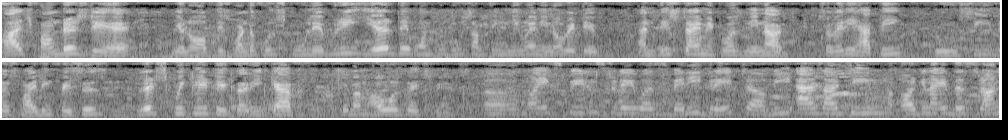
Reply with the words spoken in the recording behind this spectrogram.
आज Founders Day है, you know, of this wonderful school. Every year they want to do something new and innovative, and this time it was Ninad. So very happy to see the smiling faces. Let's quickly take the recap. so, ma'am, how was the experience? Uh, my experience today was very great. Uh, we, as our team, organized this run,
